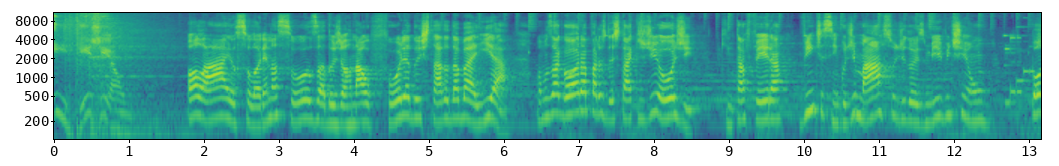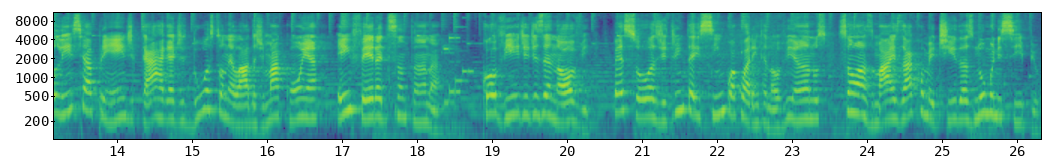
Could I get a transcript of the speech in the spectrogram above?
e região. Olá, eu sou Lorena Souza, do jornal Folha do Estado da Bahia. Vamos agora para os destaques de hoje, quinta-feira, 25 de março de 2021. Polícia apreende carga de duas toneladas de maconha em Feira de Santana. Covid-19. Pessoas de 35 a 49 anos são as mais acometidas no município.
